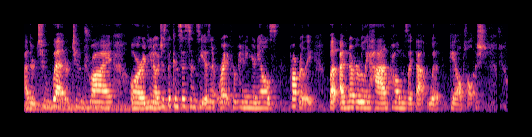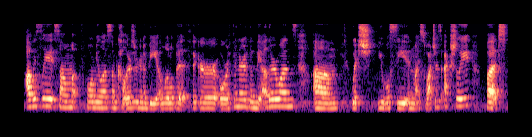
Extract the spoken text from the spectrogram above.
either too wet or too dry or you know just the consistency isn't right for painting your nails properly. But I've never really had problems like that with KL polish. Obviously some formulas, some colors are going to be a little bit thicker or thinner than the other ones um, which you will see in my swatches actually. But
